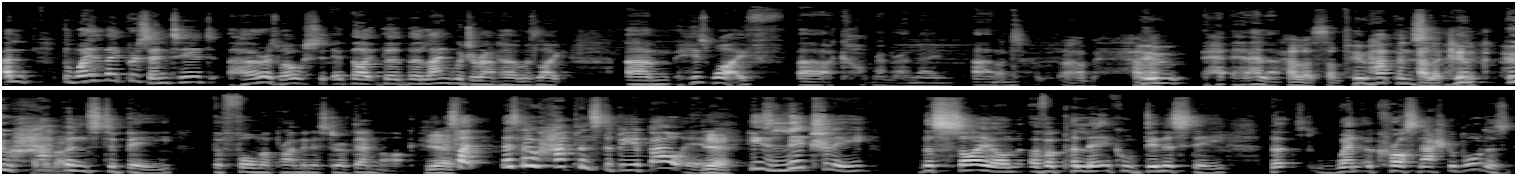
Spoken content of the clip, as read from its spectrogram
And the way that they presented her as well, she, it, like the the language around her was like, um, his wife uh, I can't remember her name. Um, Um, Hella, who He- Hella, Hella something. who happens Hella to, who, who I don't know. happens to be the former prime minister of Denmark. Yeah. It's like there's no happens to be about it. Yeah. He's literally the scion of a political dynasty that went across national borders.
